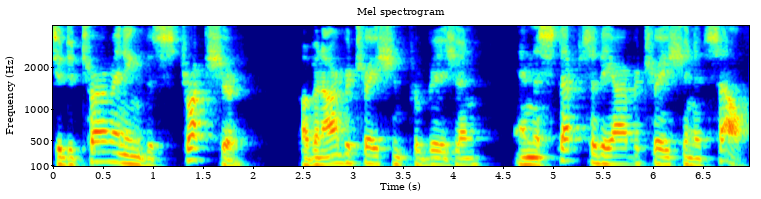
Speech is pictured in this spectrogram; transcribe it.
to determining the structure of an arbitration provision and the steps of the arbitration itself,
